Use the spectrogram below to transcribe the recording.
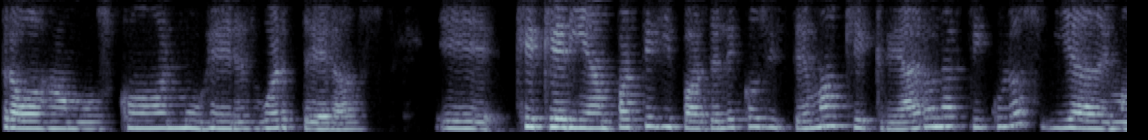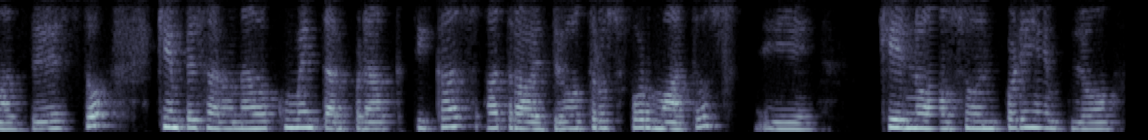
trabajamos con mujeres huerteras eh, que querían participar del ecosistema, que crearon artículos y además de esto, que empezaron a documentar prácticas a través de otros formatos eh, que no son, por ejemplo,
